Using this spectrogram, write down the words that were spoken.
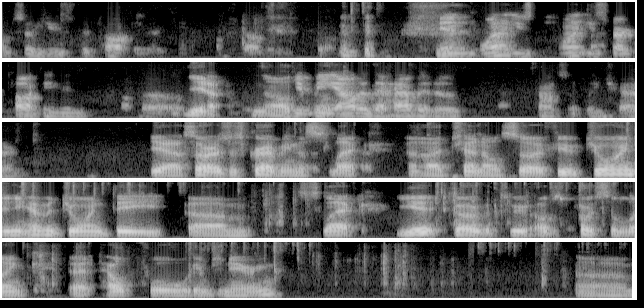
I'm so used to talking I can't stop. So, ben, why don't you why don't you start talking and uh, yeah, no, get me out of the habit of constantly chattering. Yeah, sorry, I was just grabbing the Slack uh, channel. So if you've joined and you haven't joined the um, Slack yet, go over to, I'll just post a link at Helpful Engineering. Um,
